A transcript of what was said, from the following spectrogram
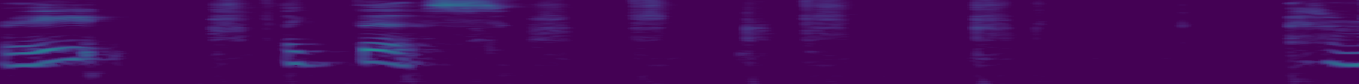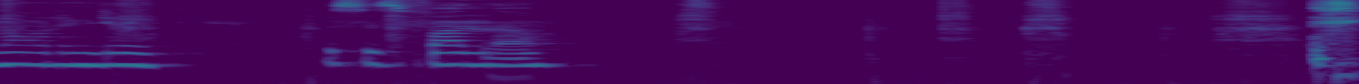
Right? Like this. I don't know what I'm doing. This is fun though.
